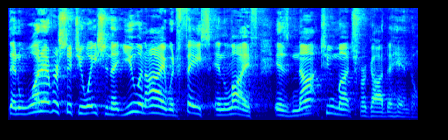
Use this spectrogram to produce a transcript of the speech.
then whatever situation that you and I would face in life is not too much for God to handle.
